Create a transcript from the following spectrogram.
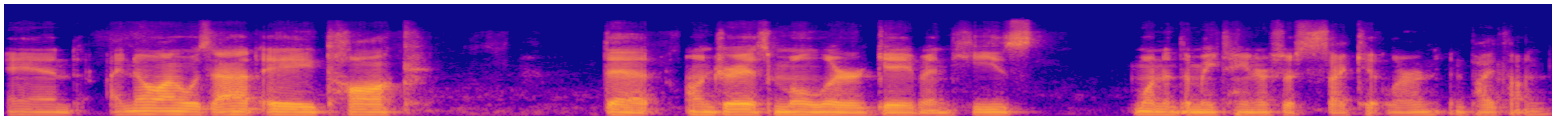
And i know i was at a talk that andreas muller gave and he's one of the maintainers of scikit-learn in python.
